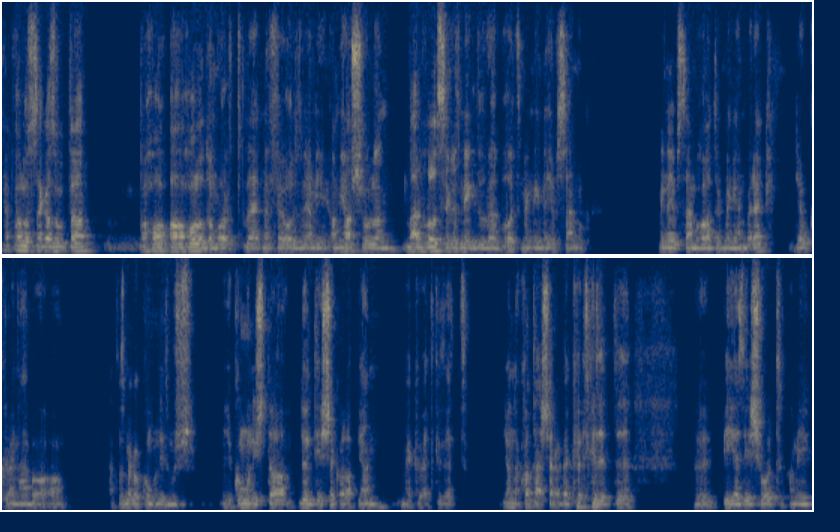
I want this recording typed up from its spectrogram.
Hát valószínűleg azóta a, holodomort lehetne felhozni, ami, ami hasonlóan, bár valószínűleg az még durvább volt, meg még nagyobb számok, még nagyobb számok haltak meg emberek. Ugye Ukrajnában a, hát az meg a kommunizmus, vagy a kommunista döntések alapján megkövetkezett, annak hatására bekövetkezett éhezés volt, ami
